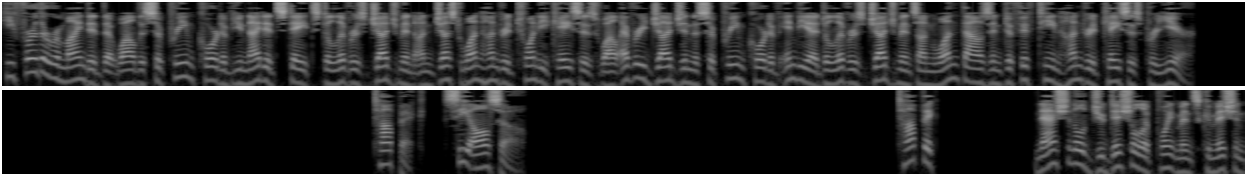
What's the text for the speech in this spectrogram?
He further reminded that while the Supreme Court of United States delivers judgment on just 120 cases while every judge in the Supreme Court of India delivers judgments on 1,000 to 1,500 cases per year. Topic. See also. Topic. National Judicial Appointments Commission.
